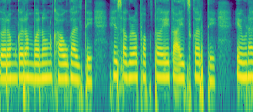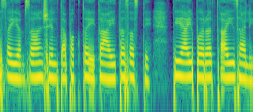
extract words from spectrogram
गरम गरम बनवून खाऊ घालते. हे सगळं फक्त एक आईच करते. एवढा संयम सहनशीलता फक्त एका आईतच असते. ती आई परत आई झाली.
